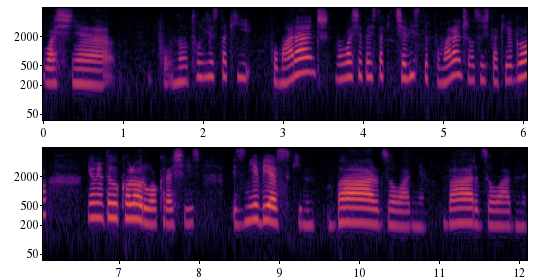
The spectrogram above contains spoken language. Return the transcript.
właśnie, no to jest taki pomarańcz, no właśnie to jest taki cielisty pomarańcz, no coś takiego. Nie umiem tego koloru określić. Z niebieskim, bardzo ładnie, bardzo ładny.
